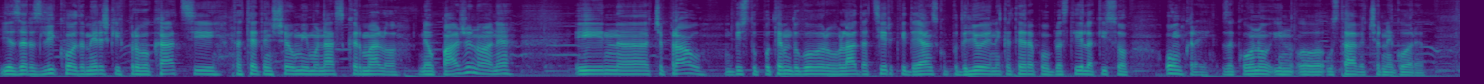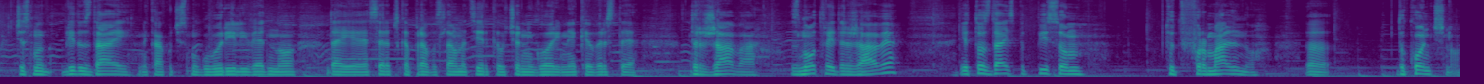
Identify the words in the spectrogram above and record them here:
je za razliko od ameriških provokacij ta teden šel mimo nas kar malo neopaženo, ne? uh, In uh, čeprav v bistvu po tem dogovoru vlada crkvi dejansko podeljuje nekatera pooblastila, ki so onkraj zakonov in uh, ustave Črne Gore. Če smo bili do zdaj, nekako, če smo govorili vedno, da je Srpska pravoslavna crkva v Črni Gori neke vrste država znotraj države, je to zdaj s podpisom tudi formalno, uh, dokončno.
